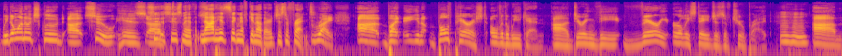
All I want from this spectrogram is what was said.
We don't want to exclude uh, Sue, his uh, Sue, Sue Smith, not his significant other, just a friend. Right. Uh, but, you know, both perished over the weekend uh, during the very early stages of True Pride. Mm-hmm. Um,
